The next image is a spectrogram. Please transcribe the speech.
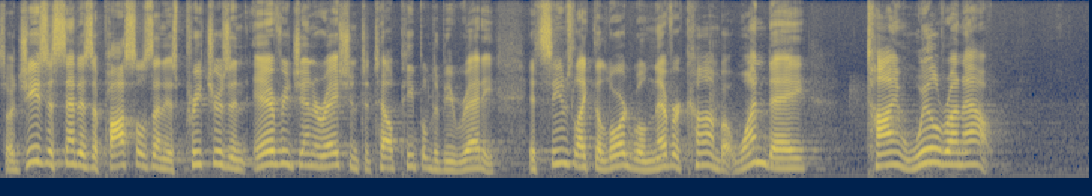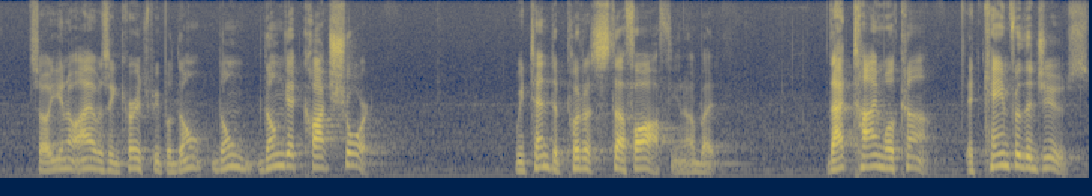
So Jesus sent His apostles and His preachers in every generation to tell people to be ready. It seems like the Lord will never come, but one day time will run out. So you know, I always encourage people, don't, don't, don't get caught short. We tend to put stuff off, you know, but that time will come. It came for the Jews.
